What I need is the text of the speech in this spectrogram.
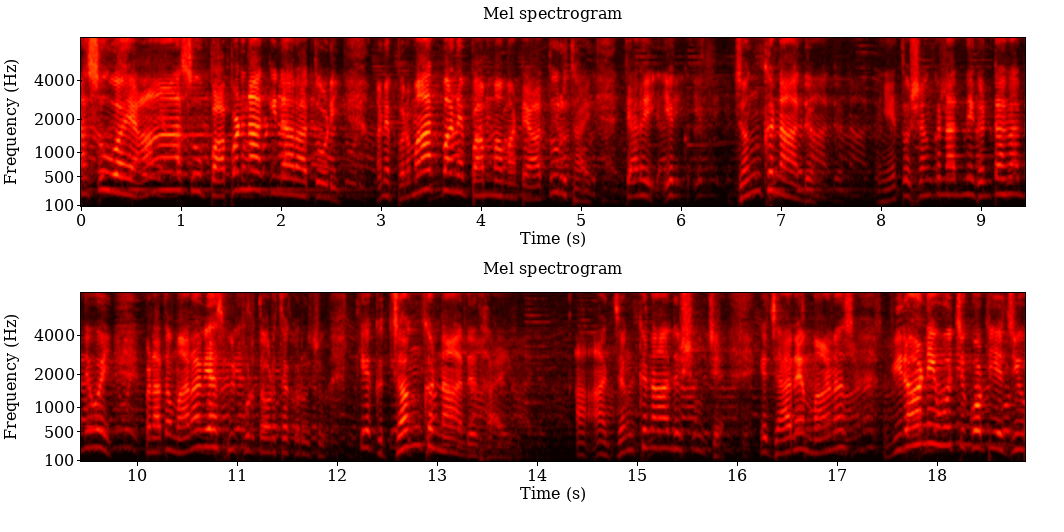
આંસુ વહે આ આંસુ પાપણના કિનારા તોડી અને પરમાત્માને પામવા માટે આતુર થાય, ત્યારે એક જંખનાદ, એ તો શંખનાદ ને ઘંટાનાદ ને હોય, પણ આ તો મારા વ્યાસપીઠ પૂરતો અર્થ કરું છું કે એક જંખનાદ થાય. આ ઝંખનાદ શું છે? કે જ્યારે માણસ વિરાની ઉચ્ચ કોટીએ જીવ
